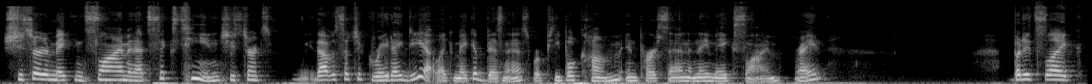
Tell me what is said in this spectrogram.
She started making slime, and at 16, she starts. That was such a great idea. Like, make a business where people come in person and they make slime, right? But it's like,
